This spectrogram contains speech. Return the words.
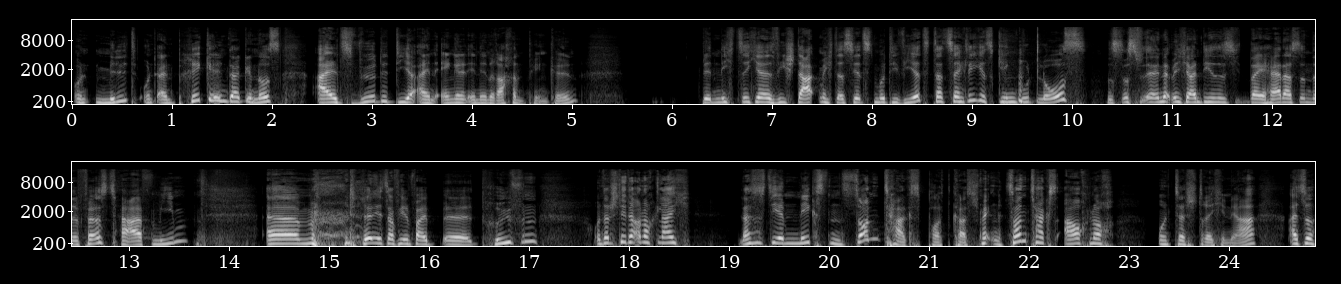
und mild und ein prickelnder Genuss, als würde dir ein Engel in den Rachen pinkeln. Bin nicht sicher, wie stark mich das jetzt motiviert tatsächlich. Es ging gut los. Das, das erinnert mich an dieses They had us in the first half Meme. Ähm, das werde ich jetzt auf jeden Fall äh, prüfen. Und dann steht da auch noch gleich, lass es dir im nächsten Sonntags-Podcast schmecken. Sonntags auch noch unterstrichen, ja. Also.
